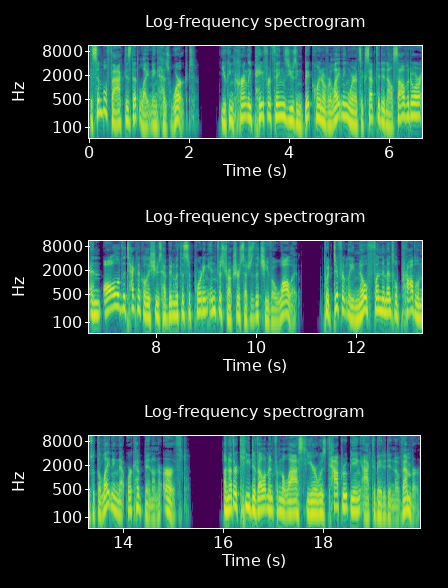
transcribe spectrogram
the simple fact is that Lightning has worked. You can currently pay for things using Bitcoin over Lightning where it's accepted in El Salvador, and all of the technical issues have been with the supporting infrastructure such as the Chivo wallet. Put differently, no fundamental problems with the Lightning Network have been unearthed. Another key development from the last year was Taproot being activated in November.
